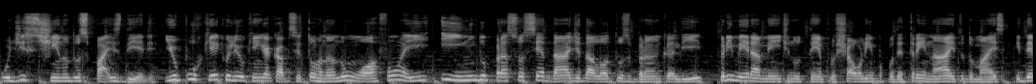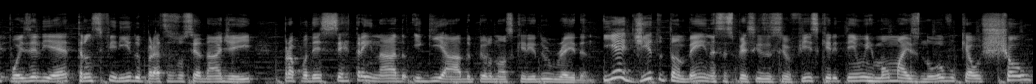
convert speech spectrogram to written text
o destino dos pais dele. E o porquê que o Liu Kang acaba se tornando um órfão aí e indo para a sociedade da Lotus Branca ali, primeiramente no templo Shaolin para poder treinar e tudo mais, e depois ele é transferido para essa sociedade aí para poder ser treinado e guiado pelo nosso querido Raiden. E é dito também nessas pesquisas que eu fiz que ele tem um irmão mais novo que é o Shou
